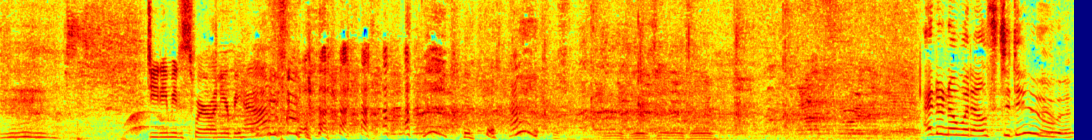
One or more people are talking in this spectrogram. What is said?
Do you need me to swear on your behalf? I don't know what else to do.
